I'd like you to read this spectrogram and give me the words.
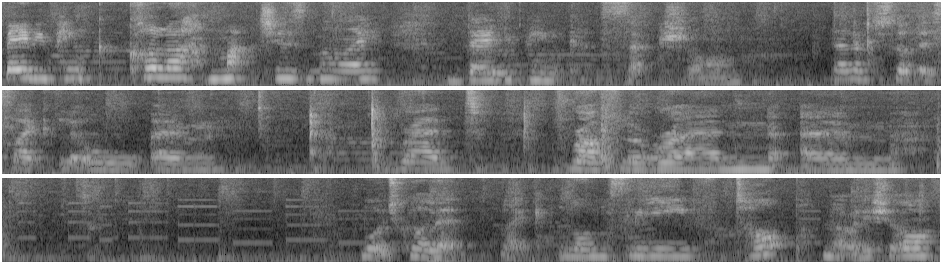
baby pink colour matches my baby pink section. Then I've just got this like little um, red Ralph Lauren um, what do you call it, like long sleeve top, I'm not really sure.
